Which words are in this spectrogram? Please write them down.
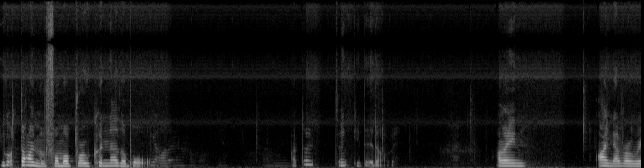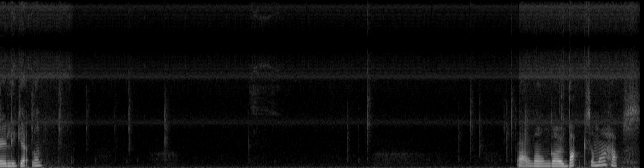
You got diamond from a broken nether ball? Yeah, I don't know how. Yeah. Um, I don't think you did, Ivy. I mean, I never really get them. I'm going to go back to my house.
